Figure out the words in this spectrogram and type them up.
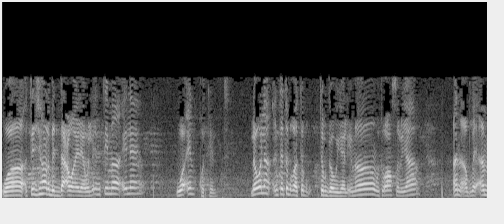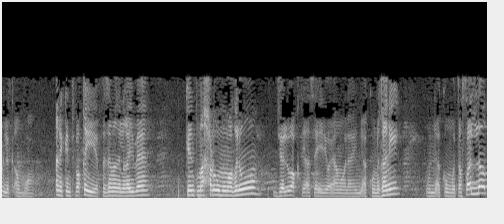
وتجهر بالدعوة إليه والانتماء إليه وإن قتلت. لولا أنت تبغى تبقى ويا الإمام وتواصل وياه. أنا أبغي أملك أموال. أنا كنت فقير في زمن الغيبة كنت محروم ومظلوم. جاء الوقت يا سيدي ويا مولاي أني أكون غني وأني أكون متسلط.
